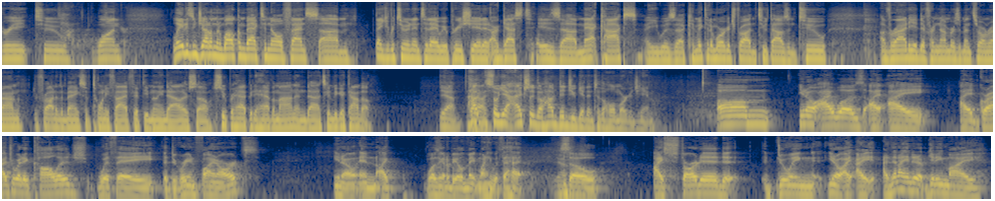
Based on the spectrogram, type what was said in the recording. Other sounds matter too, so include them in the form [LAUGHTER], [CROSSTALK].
Three, two, one. Ladies and gentlemen, welcome back to No Offense. Um, thank you for tuning in today. We appreciate it. Our guest is uh, Matt Cox. He was uh, convicted of mortgage fraud in 2002. A variety of different numbers have been thrown around, defrauding the banks of 25, 50 million dollars. So super happy to have him on, and uh, it's gonna be a good combo. Yeah. How, Yeah. So yeah, actually though, how did you get into the whole mortgage game? Um, You know, I was I I I had graduated college with a, a degree in fine arts, you know, and I wasn't going to be able to make money with that. So I started doing, you know, I, I and then I ended up getting my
